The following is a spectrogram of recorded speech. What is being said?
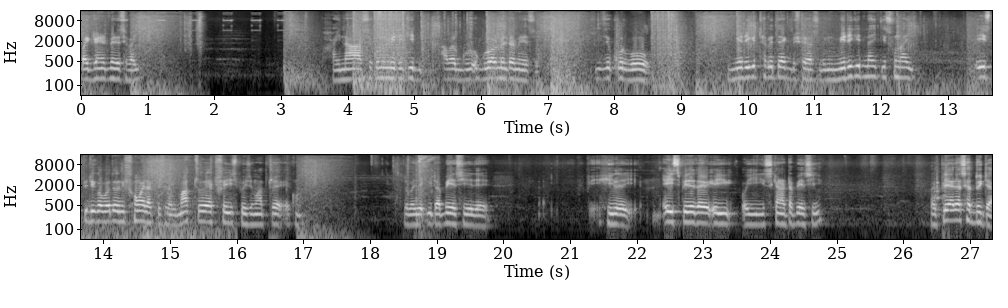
ভাই গ্রেনেড মেরেছে ভাই। ভাই, না আছে কোনো মেডিকিট আবার গ্লোয়াল মেন্টার মেরেছে। কী যে করব? মেডিকিট থাকলে তো এক বিষয় আছে, কিন্তু মেডিকিট নাই, কিছু নাই। এই স্পিডে কভার তো অনেক সময় লাগতেছে ভাই, মাত্র একশো স্পিড হয়েছে, মাত্র এখন। ভাই যে এটা পেয়েছি যে হিল, এই স্প্রে এই, ওই স্ক্যানারটা পেয়েছি। প্লেয়ার আছে আর দুইটা,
